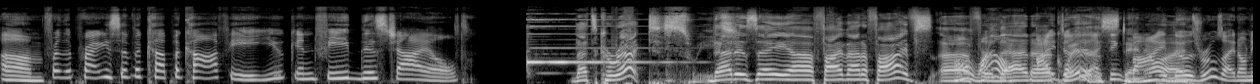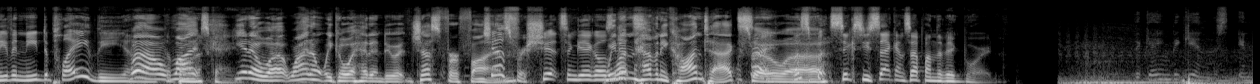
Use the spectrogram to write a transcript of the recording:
Um, for the price of a cup of coffee, you can feed this child. That's correct. Sweet. That is a uh, five out of five uh, oh for that uh, I, do- quiz. I think Daniel. by I- those rules, I don't even need to play the uh, well, the why? bonus game. You know what? Why don't we go ahead and do it just for fun? Just for shits and giggles. we didn't have any contacts, so right. let's uh, put sixty seconds up on the big board. The game begins in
